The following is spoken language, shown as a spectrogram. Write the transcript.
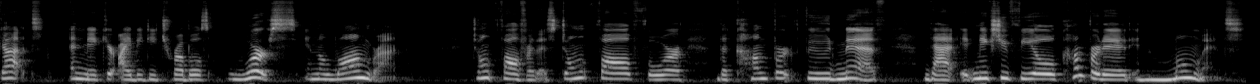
gut and make your IBD troubles worse in the long run. Don't fall for this. Don't fall for the comfort food myth that it makes you feel comforted in the moment.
